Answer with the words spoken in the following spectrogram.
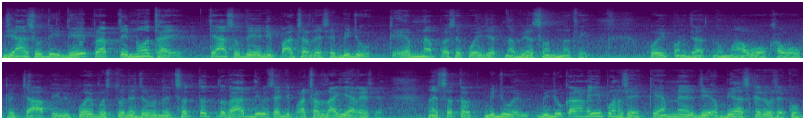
જ્યાં સુધી ધ્યેય પ્રાપ્તિ ન થાય ત્યાં સુધી એની પાછળ રહેશે. બીજું કે એમના પાસે કોઈ જાતના વ્યસન નથી. કોઈ પણ જાતનો માવો ખાવો કે ચા પીવી, કોઈ વસ્તુને જરૂર નથી. સતત રાત દિવસ એની પાછળ લાગ્યા રહે છે. અને સતત બીજું બીજું કારણ એ પણ છે કે એમને જે અભ્યાસ કર્યો છે ખૂબ.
